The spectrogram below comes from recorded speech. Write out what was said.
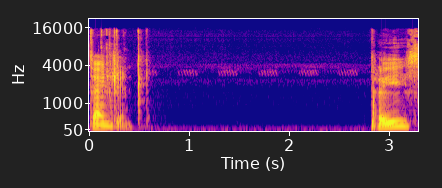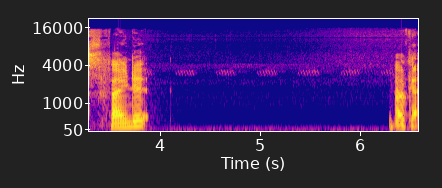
Dungeon. Please find it. Okay.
